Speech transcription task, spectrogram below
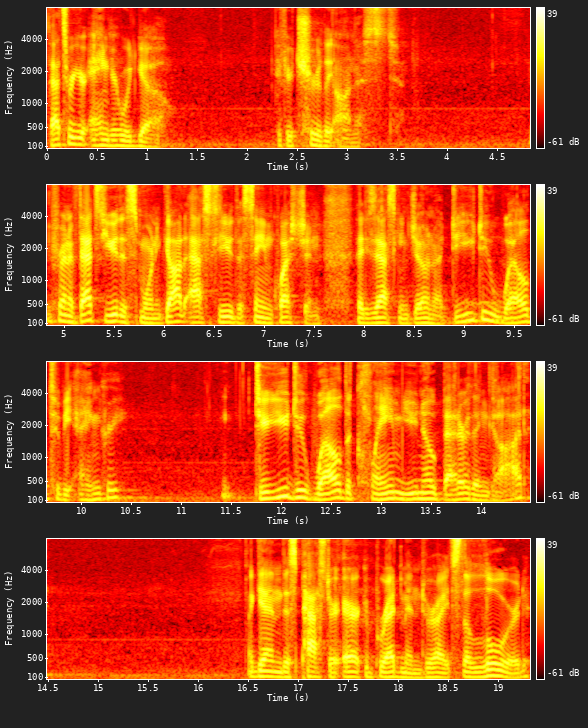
That's where your anger would go if you're truly honest. And friend, if that's you this morning, God asks you the same question that he's asking Jonah Do you do well to be angry? Do you do well to claim you know better than God? Again, this pastor, Eric Redmond, writes The Lord,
